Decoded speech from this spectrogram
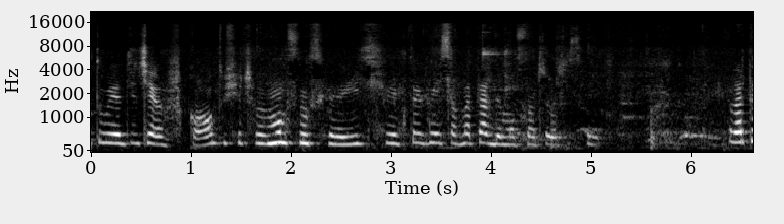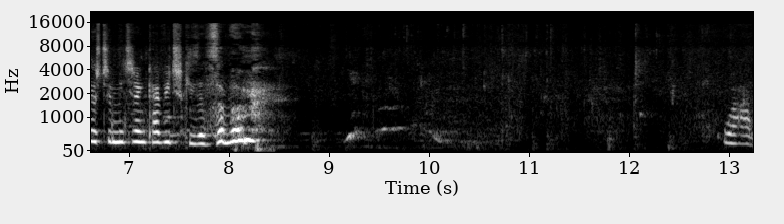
Tu będzie ciężko. Tu się trzeba mocno schylić. W niektórych miejscach naprawdę mocno trzeba się schylić. Warto jeszcze mieć rękawiczki ze sobą. Wow.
